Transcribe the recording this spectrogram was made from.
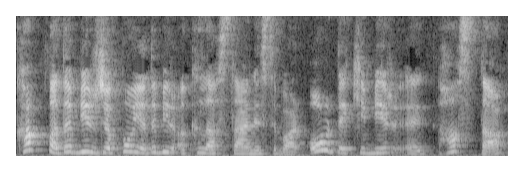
Kappa'da bir Japonya'da bir akıl hastanesi var. Oradaki bir e, hasta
